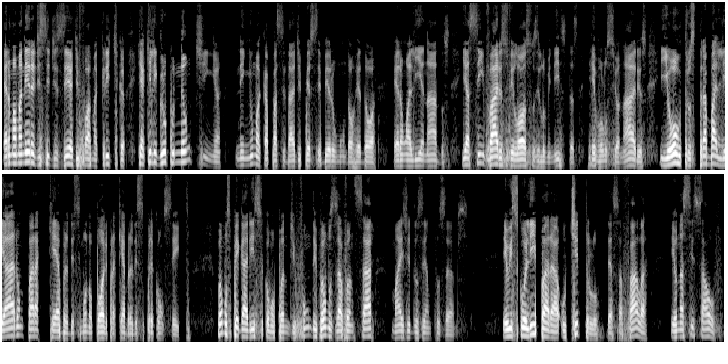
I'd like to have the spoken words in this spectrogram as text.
Era uma maneira de se dizer de forma crítica que aquele grupo não tinha nenhuma capacidade de perceber o mundo ao redor. Eram alienados. E assim vários filósofos iluministas, revolucionários e outros trabalharam para a quebra desse monopólio, para a quebra desse preconceito. Vamos pegar isso como pano de fundo e vamos avançar mais de 200 anos. Eu escolhi para o título dessa fala, Eu Nasci Salvo.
